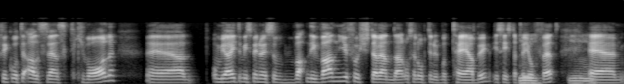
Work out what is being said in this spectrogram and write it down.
fick gå till allsvenskt kval. Eh, om jag inte missminner mig så va, ni vann ju första vändan och sen åkte ni ut mot Täby i sista mm. playoffet. Mm. Mm.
